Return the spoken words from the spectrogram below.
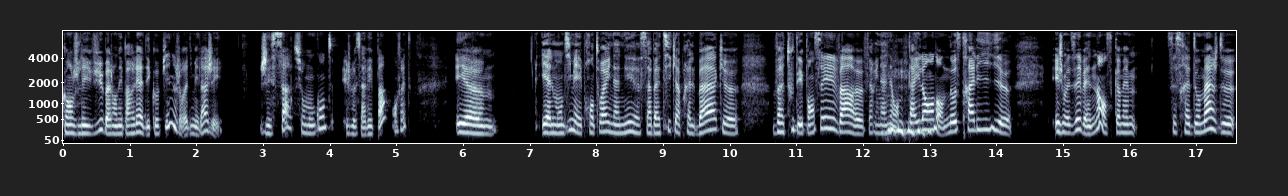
quand je l'ai vu, bah, j'en ai parlé à des copines. J'aurais dit mais là j'ai j'ai ça sur mon compte et je le savais pas en fait. Et et elles m'ont dit mais prends-toi une année sabbatique après le bac, va tout dépenser, va faire une année en Thaïlande, en Australie. et je me disais ben non, c'est quand même, ce serait dommage de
